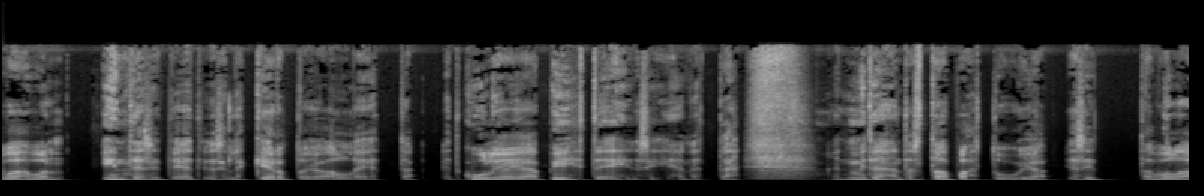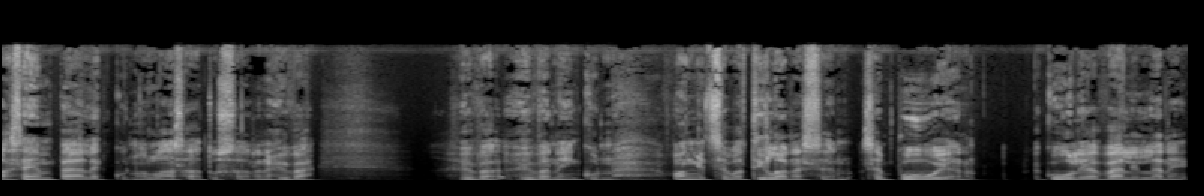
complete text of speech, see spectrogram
vahvan intensiteetin sille kertojalle, että, että kuulija jää pihteihin siihen, että, että mitähän tässä tapahtuu. Ja, ja sitten tavallaan sen päälle, kun ollaan saatu sellainen hyvä, hyvä, hyvä niin kuin vangitseva tilanne sen, sen puhujan ja kuulijan välillä, niin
